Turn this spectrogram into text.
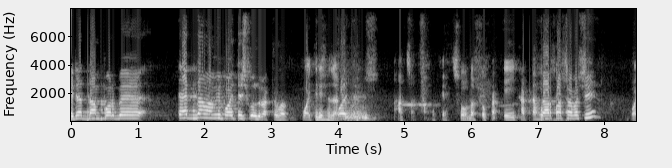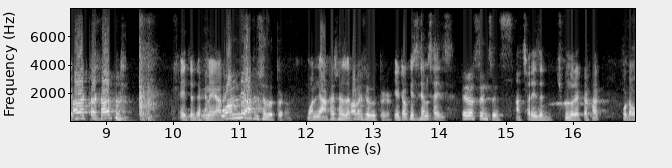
এটার দাম পড়বে একদম আমি পঁয়ত্রিশ পর্যন্ত রাখতে পারব। পঁয়ত্রিশ হাজার। পঁয়ত্রিশ। আচ্ছা ওকে সো দর্শকরা এই খাটটা তার পাশাপাশি আর একটা খাট। এই যে দেখেন আঠাশ হাজার টাকা। ওয়ানলি আঠাশ হাজার আঠাশ হাজার টাকা। এটাও কি সেম সাইজ এটা সেম সাইজ আচ্ছা এই যে সুন্দর একটা খাট ওটাও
